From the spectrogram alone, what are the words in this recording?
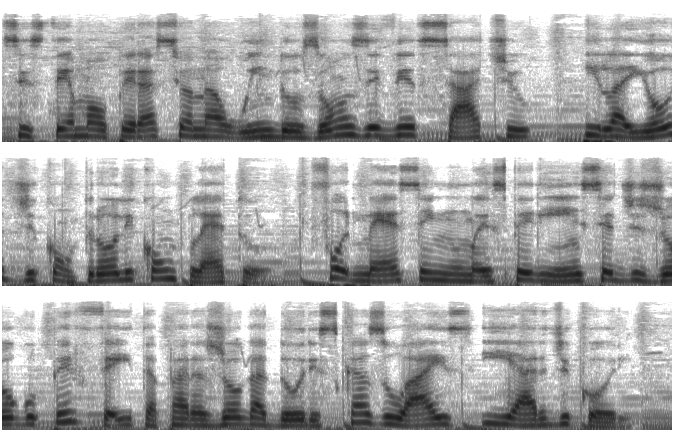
sistema operacional Windows 11 versátil e layout de controle completo fornecem uma experiência de jogo perfeita para jogadores casuais e hardcore.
